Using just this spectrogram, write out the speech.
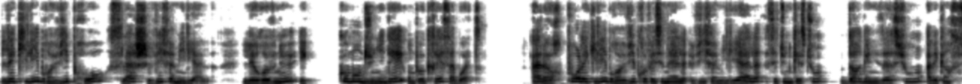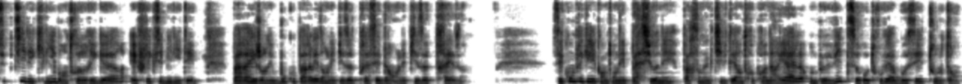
L'équilibre vie pro slash vie familiale. Les revenus et comment d'une idée on peut créer sa boîte? Alors, pour l'équilibre vie professionnelle, vie familiale, c'est une question d'organisation avec un subtil équilibre entre rigueur et flexibilité. Pareil, j'en ai beaucoup parlé dans l'épisode précédent, l'épisode 13. C'est compliqué quand on est passionné par son activité entrepreneuriale, on peut vite se retrouver à bosser tout le temps.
